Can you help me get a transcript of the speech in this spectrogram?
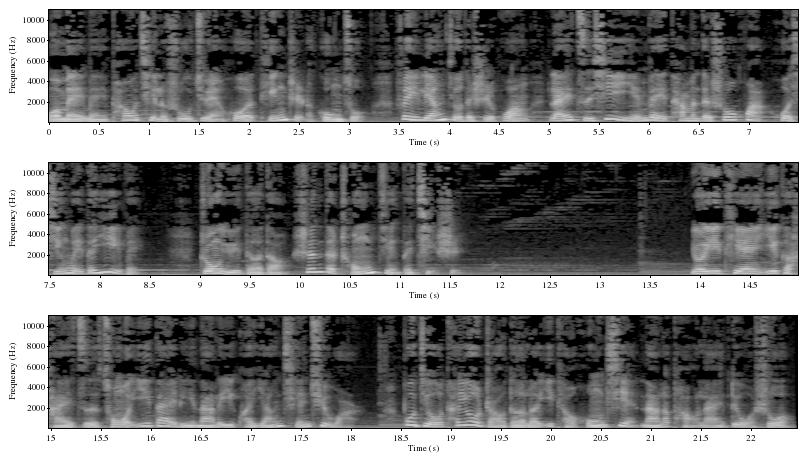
我每每抛弃了书卷或停止了工作，费良久的时光来仔细品味他们的说话或行为的意味，终于得到深的憧憬的启示。有一天，一个孩子从我衣袋里拿了一块洋钱去玩，不久他又找得了一条红线，拿了跑来对我说：“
